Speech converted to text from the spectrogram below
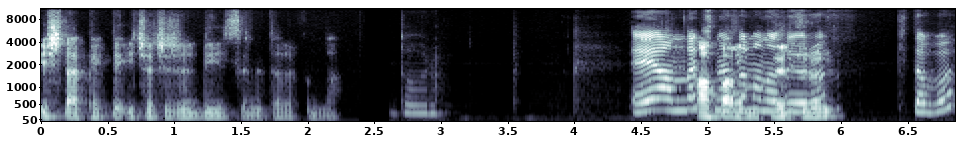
işler pek de iç açıcı değil senin tarafından. Doğru. E Andaç ne Ahbap zaman alıyoruz kitabı?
